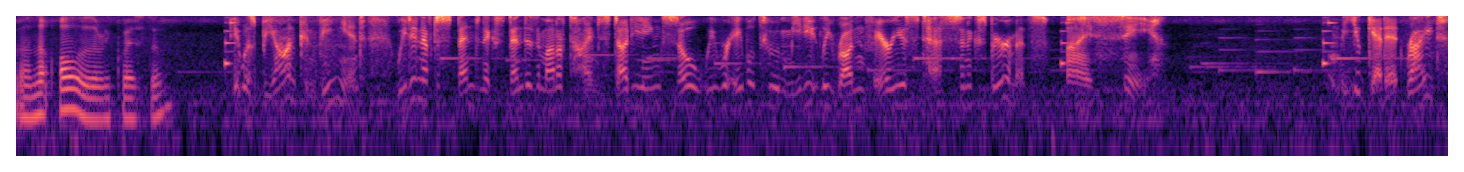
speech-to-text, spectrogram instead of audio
well, not all of the requests though. It was beyond convenient. We didn't have to spend an extended amount of time studying, so we were able to immediately run various tests and experiments. I see. You get it, right?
